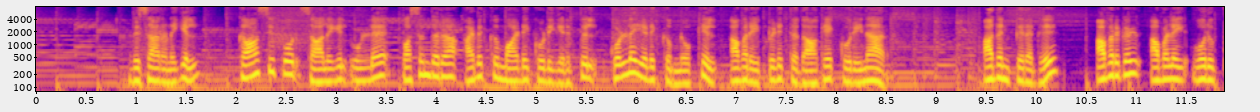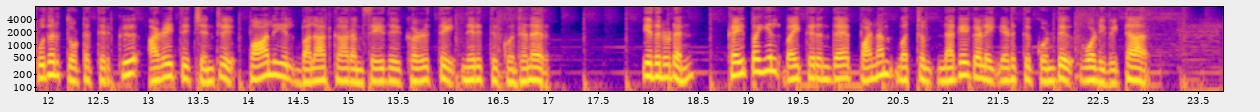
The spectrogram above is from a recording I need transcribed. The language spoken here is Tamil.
விசாரணையில் காசிப்பூர் சாலையில் உள்ள வசுந்தரா அடுக்குமாடி குடியிருப்பில் கொள்ளையடிக்கும் நோக்கில் அவரை பிடித்ததாக கூறினார். அதன் பிறகு அவர்கள் அவளை ஒரு புதர் தோட்டத்திற்கு அழைத்துச் சென்று பாலியல் பலாத்காரம் செய்து கழுத்தை நெரித்துக் கொன்றனர். இதனுடன் கைப்பையில் வைத்திருந்த பணம் மற்றும் நகைகளை எடுத்துக்கொண்டு ஓடிவிட்டார்.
